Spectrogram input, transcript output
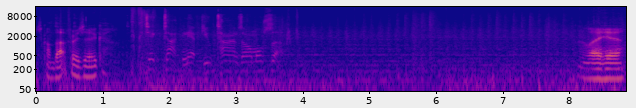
He's gone back for his egg. Tick tock, nephew. Time's almost up. Lay here.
